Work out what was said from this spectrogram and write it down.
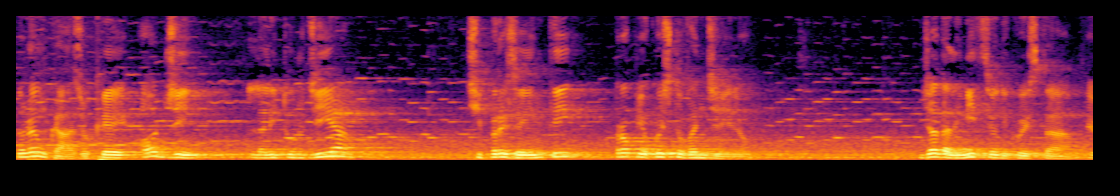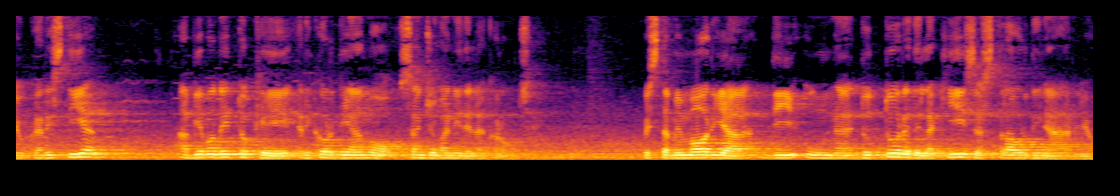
Non è un caso che oggi la liturgia ci presenti proprio questo Vangelo. Già dall'inizio di questa Eucaristia abbiamo detto che ricordiamo San Giovanni della Croce, questa memoria di un dottore della Chiesa straordinario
